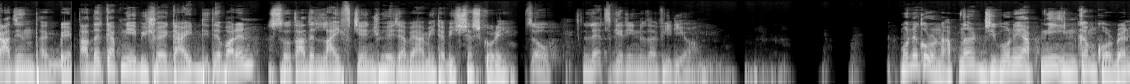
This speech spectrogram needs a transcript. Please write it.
কাজিন থাকবে। তাদেরকে আপনি এই বিষয়ে গাইড দিতে পারেন সো তাদের লাইফ চেঞ্জ হয়ে যাবে, আমি এটা বিশ্বাস করি। So let's get into the video মনে করুন, আপনার জীবনে আপনি ইনকাম করবেন,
